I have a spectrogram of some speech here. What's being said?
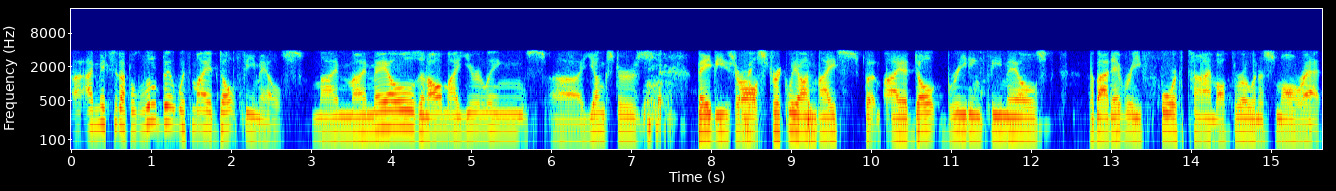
I mix it up a little bit with my adult females. My my males and all my yearlings, uh, youngsters, babies are all strictly on mice. But my adult breeding females, about every fourth time, I'll throw in a small rat,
